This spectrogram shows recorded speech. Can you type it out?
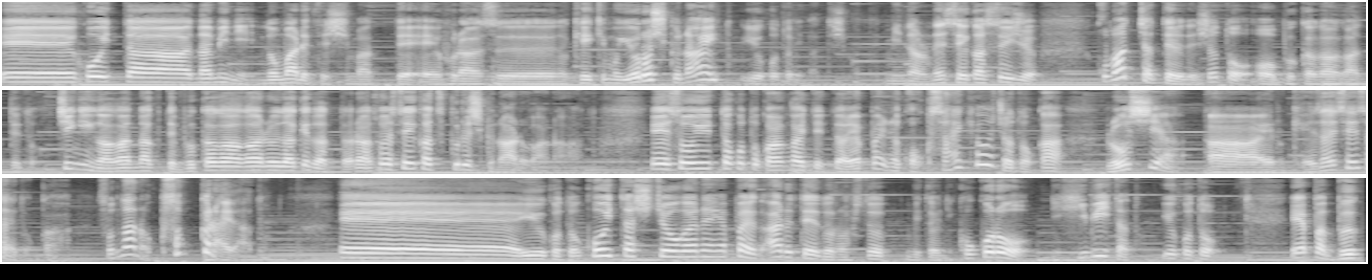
えー、こういった波に飲まれてしまって、えー、フランスの景気もよろしくないということになってしまう、みんなのね、生活水準困っちゃってるでしょと、物価が上がってと。賃金が上がんなくて物価が上がるだけだったら、それは生活苦しくなるわなと。えー、そういったことを考えていったら、やっぱりね、国際協調とか、ロシアへの経済制裁とか、そんなのクソくらいだと。えー、いうこと。こういった主張がね、やっぱりある程度の人々に心に響いたということ。やっぱ物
